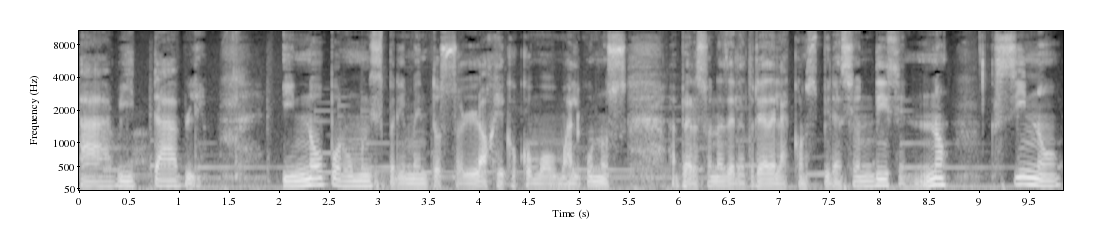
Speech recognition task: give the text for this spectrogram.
habitable y no por un experimento zoológico como algunas personas de la teoría de la conspiración dicen, no, sino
